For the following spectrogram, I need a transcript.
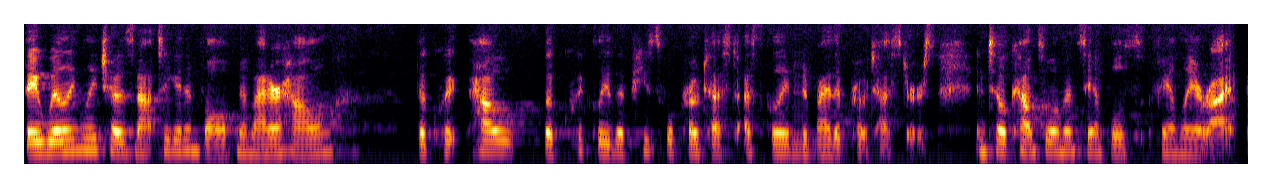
They willingly chose not to get involved, no matter how the quick how the quickly the peaceful protest escalated by the protesters until Councilwoman Samples' family arrived.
